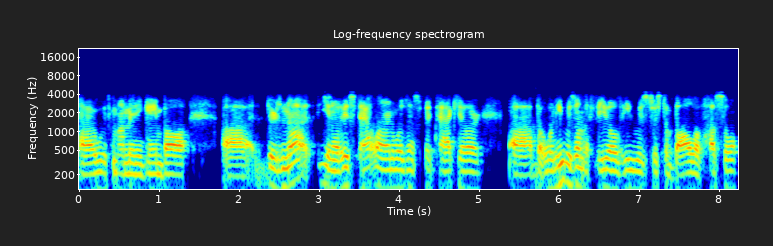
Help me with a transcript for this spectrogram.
uh, with my mini game ball. Uh, there's not, you know, his stat line wasn't spectacular, uh, but when he was on the field, he was just a ball of hustle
